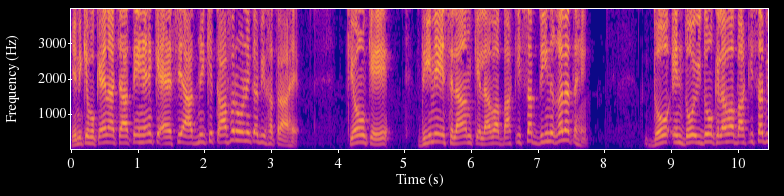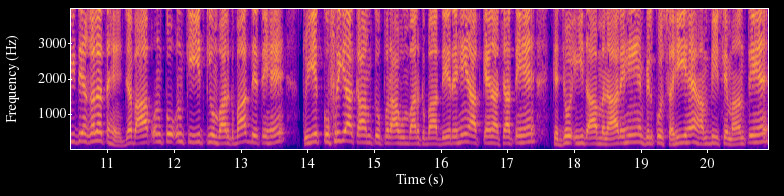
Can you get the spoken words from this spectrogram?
यानी कि वो कहना चाहते हैं कि ऐसे आदमी के काफर होने का भी खतरा है, क्योंकि दीन इस्लाम के अलावा बाकी सब दीन गलत हैं। दो, इन दो ईदों के अलावा बाकी सब ईदें गलत हैं। जब आप उनको, उनकी ईद की मुबारकबाद देते हैं तो ये कुफरिया काम के ऊपर आप मुबारकबाद दे रहे हैं। आप कहना चाहते हैं कि जो ईद आप मना रहे हैं, बिल्कुल सही है, हम भी इसे मानते हैं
